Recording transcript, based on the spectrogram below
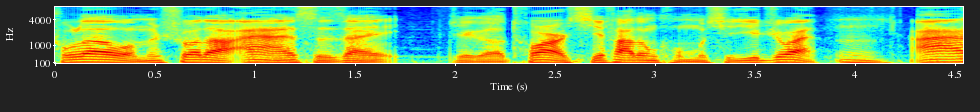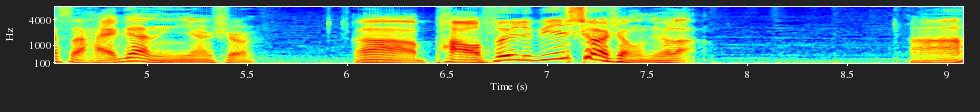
除了我们说到 IS 在这个土耳其发动恐怖袭击之外，嗯，IS 还干了一件事儿，啊，跑菲律宾设省去了，啊，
